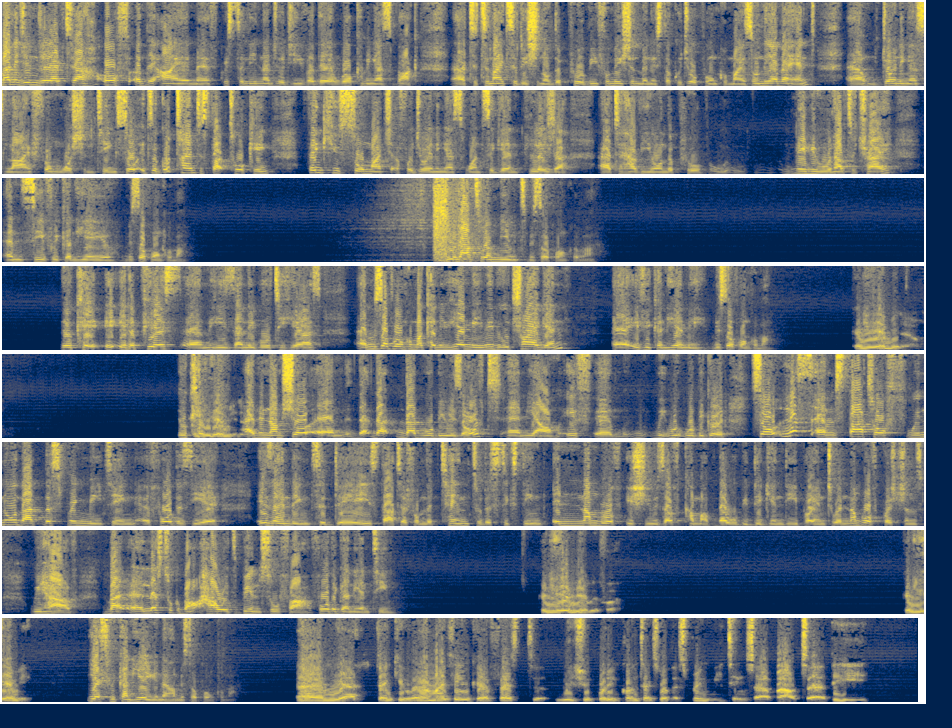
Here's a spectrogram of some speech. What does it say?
Managing Director of the IMF, Kristalina Georgieva, there, welcoming us back uh, to tonight's edition of the Probe. Information Minister Kojo Nkrumah is on the other end, um, joining us live from Washington. So it's a good time to start talking. Thank you so much for joining us once again. Pleasure uh, to have you on the Probe. Maybe we'll have to try and see if we can hear you, Mr. Nkrumah. You'll have to unmute, Mr. Nkrumah. Okay, it, it appears um, he's unable to hear us. Uh, Mr. Nkrumah, can you hear me? Maybe we'll try again uh, if you can hear me, Mr. Nkrumah. Can you hear me now? Okay, can you hear me now? I mean, I'm sure um, that, that, that will be resolved. Um, yeah, if um, we, we, will be good. So let's um, start off. We know that the spring meeting uh, for this year is ending today. Started from the 10th to the 16th. A number of issues have come up that we'll be digging deeper into, a number of questions we have. But uh, let's talk about how it's been so far for the Ghanaian team. Can you hear me, Emefa? Can you hear me? Yes, we can hear you now, Mr. Nkrumah. Um, yeah, thank you. Um, I think uh, first uh, we should put in context what the spring meetings are about. Uh, the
